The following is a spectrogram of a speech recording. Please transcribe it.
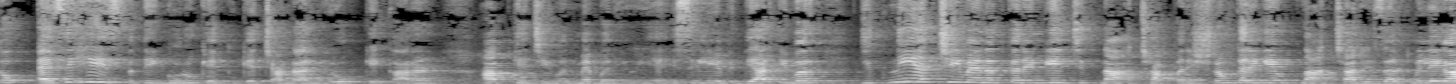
तो ऐसी ही स्थिति गुरु केतु के चांडाल योग के कारण आपके जीवन में बनी हुई है। इसीलिए विद्यार्थी वर्ग, जितनी अच्छी मेहनत करेंगे, जितना अच्छा परिश्रम करेंगे, उतना अच्छा रिज़ल्ट मिलेगा।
